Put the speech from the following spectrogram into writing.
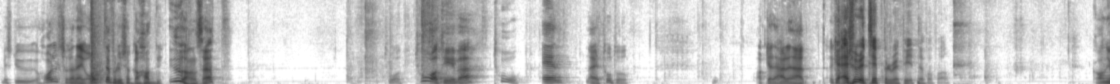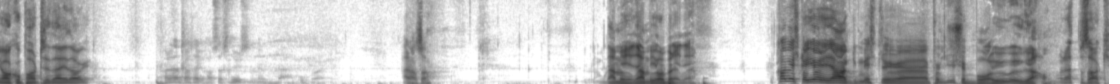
Hvis du holder, så kan jeg åpne, for du skal ikke ha den uansett. To- 22, 2, 1 Nei, 2, 2. Ok, det her er den her. Ok, jeg tror det er triple repeat. det, for faen. Kan Jakob har til deg i dag? Her, altså. De, de jobber inni. Hva vi skal gjøre i dag, Mr. eh, Producer Boy? Ja. Rett på sak.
